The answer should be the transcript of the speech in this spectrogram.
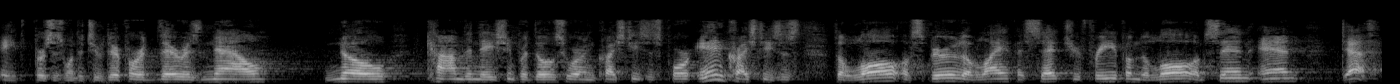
8 verses 1 to 2. Therefore, there is now no condemnation for those who are in Christ Jesus. For in Christ Jesus, the law of spirit of life has set you free from the law of sin and death.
